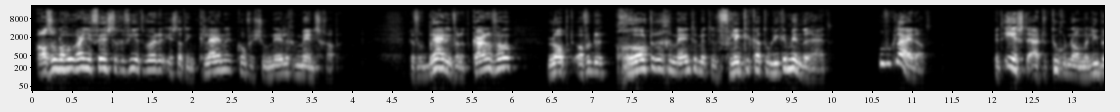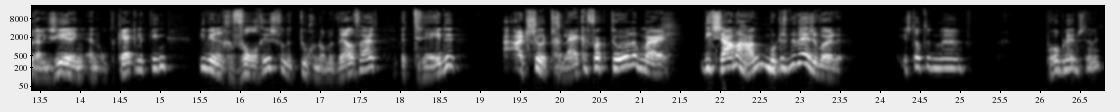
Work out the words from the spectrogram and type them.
Als er nog Oranjefeesten gevierd worden, is dat in kleine, confessionele gemeenschappen. De verbreiding van het carnaval loopt over de grotere gemeente met een flinke katholieke minderheid. Hoe verklaar je dat? Het eerste uit de toegenomen liberalisering en ontkerkelijking, die weer een gevolg is van de toegenomen welvaart. Het tweede uit soortgelijke factoren, maar die samenhang moet dus bewezen worden. Is dat een eh, probleemstelling?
